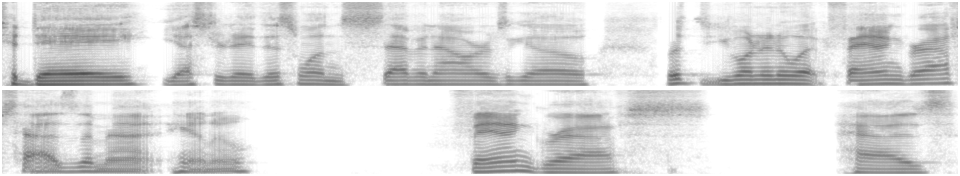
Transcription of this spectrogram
today, yesterday. This one's seven hours ago. But you want to know what Fangraphs has them at, Hannah? Fangraphs has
